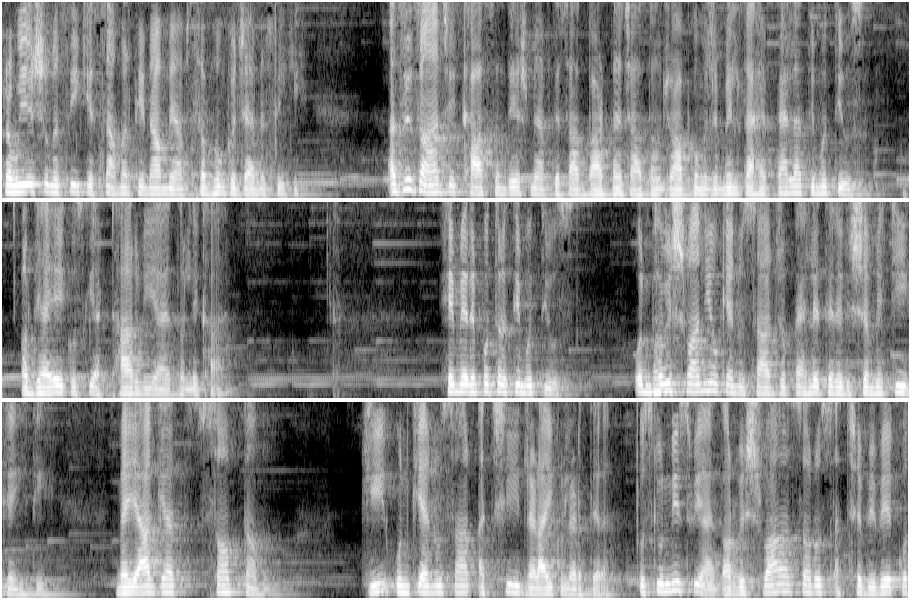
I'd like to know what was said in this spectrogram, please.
प्रभु यीशु मसीह के सामर्थ्य नाम में आप सबों को जय मसीह की। अज़ीज़, आज एक खास संदेश मैं आपके साथ बांटना चाहता हूँ, जो आपको मुझे मिलता है पहला तिमुतियुस अध्याय एक, उसकी अट्ठारहवीं आयत तो लिखा है। हे मेरे पुत्र तिमुतियुस उन भविष्यवाणियों के अनुसार जो पहले तेरे विषय में की गई थी, मैं यह आज्ञा सौंपता हूँ कि उनके अनुसार अच्छी लड़ाई को लड़ते रह, उसकी उन्नीसवीं आयत, और विश्वास और उस अच्छे विवेक को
